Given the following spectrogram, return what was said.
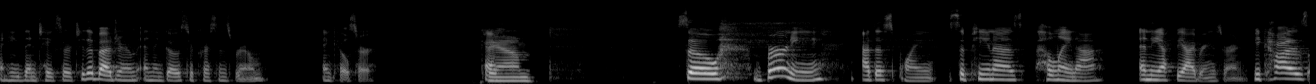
And he then takes her to the bedroom and then goes to Kristen's room and kills her. Okay. Damn. So Bernie, at this point, subpoenas Helena and the FBI brings her in because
